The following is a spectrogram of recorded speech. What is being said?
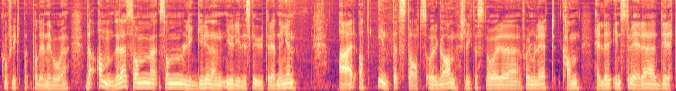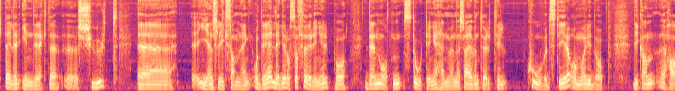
konflikt på det nivået. Det andre som, som ligger i den juridiske utredningen, er at intet statsorgan, slik det står uh, formulert, kan heller instruere direkte eller indirekte uh, skjult uh, i en slik sammenheng. Og Det legger også føringer på den måten Stortinget henvender seg eventuelt til hovedstyret om å rydde opp. De kan ha,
